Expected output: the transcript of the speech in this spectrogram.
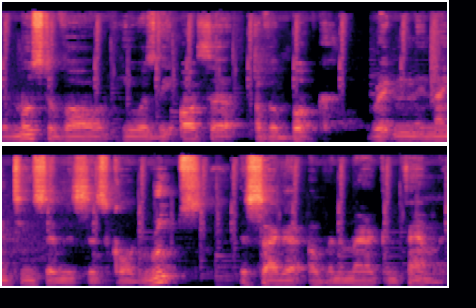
but most of all, he was the author of a book written in 1976 called Roots The Saga of an American Family.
